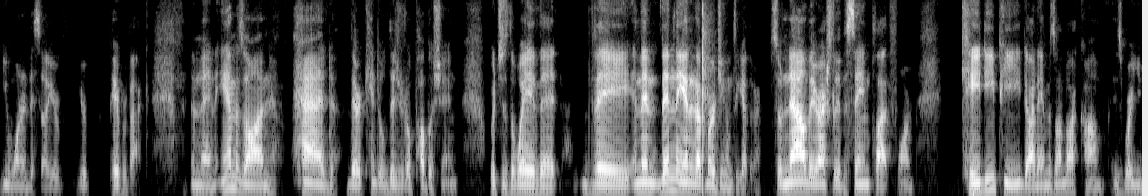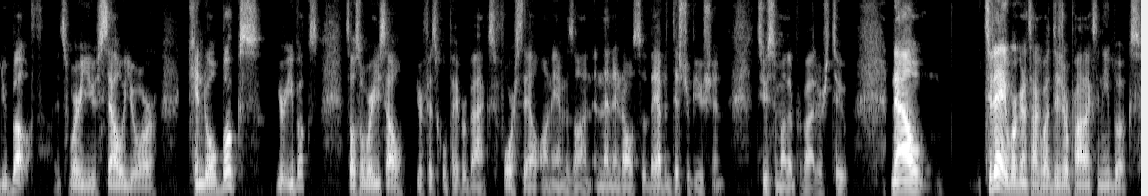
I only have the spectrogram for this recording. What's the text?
you wanted to sell your your paperback. And then Amazon had their Kindle digital publishing, which is the way that they and then then they ended up merging them together. So now they're actually the same platform. kdp.amazon.com is where you do both. It's where you sell your Kindle books, your ebooks. It's also where you sell your physical paperbacks for sale on Amazon. And then it also they have a distribution to some other providers too. Now, today we're going to talk about digital products and ebooks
